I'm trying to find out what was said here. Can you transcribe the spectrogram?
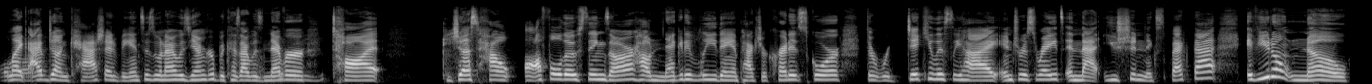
Like I've done cash advances when I was younger because I was never taught just how awful those things are, how negatively they impact your credit score, the ridiculously high interest rates, and that you shouldn't expect that. If you don't know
